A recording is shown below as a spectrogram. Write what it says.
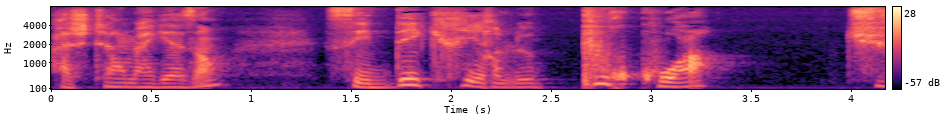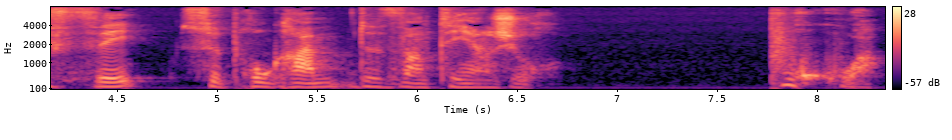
acheter en magasin, c'est d'écrire le pourquoi tu fais ce programme de 21 jours. Pourquoi?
